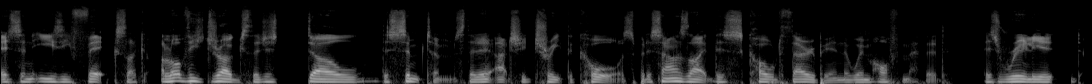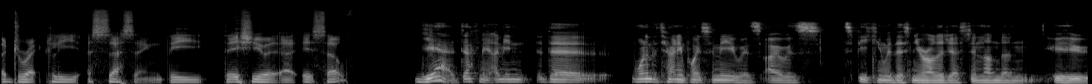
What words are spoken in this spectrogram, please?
it's an easy fix. Like a lot of these drugs, they're just dull the symptoms. They don't actually treat the cause. But it sounds like this cold therapy and the Wim Hof method is really uh, directly assessing the the issue uh, itself. Yeah, definitely. I mean, the one of the turning points for me was I was speaking with this neurologist in London who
